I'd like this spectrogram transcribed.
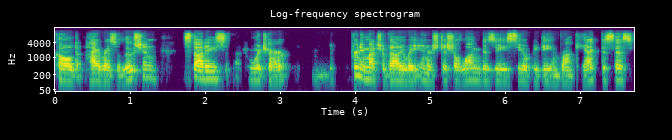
called high resolution studies, which are pretty much evaluate interstitial lung disease, COPD, and bronchiectasis.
